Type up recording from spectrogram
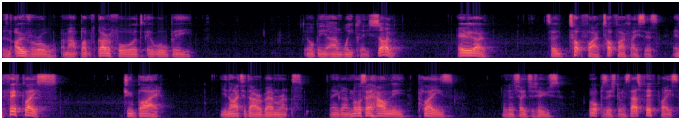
is an overall amount, but going forward it will be it will be um, weekly. So here we go. So in top five, top five places. In fifth place, Dubai, United Arab Emirates. There you go. I'm not gonna say how many plays. I'm gonna say to who's what position. So that's fifth place.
